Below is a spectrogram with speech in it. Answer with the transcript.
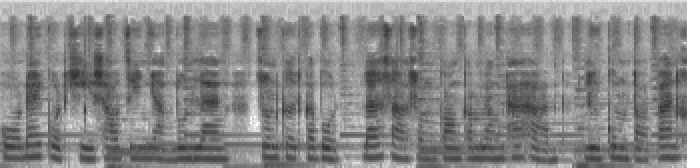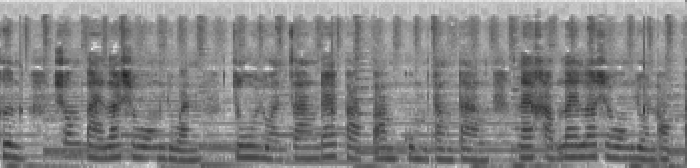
โกได้กดขี่ชาวจีนอย่างรุนแรง จนเกิดกบฏและสะสมกองกำลังทหาร หรือกลุ่มต่อต้านขึ้น ช่วงปลายราชวงศ์หยวน จูหยวนจางได้ปราบปรามกลุ่มต่างๆ และขับไล่ราชวงศ์หยวนออกไป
